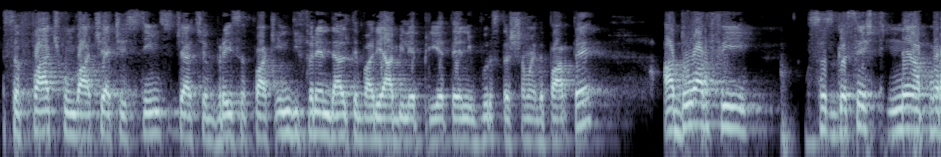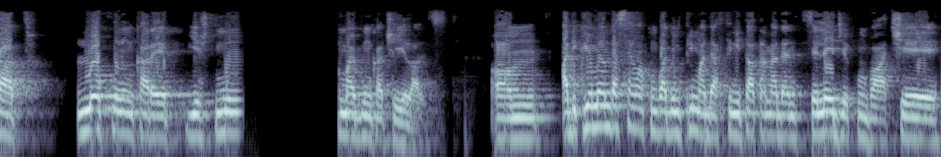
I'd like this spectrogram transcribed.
să faci cumva ceea ce simți, ceea ce vrei să faci, indiferent de alte variabile, prieteni, vârstă și așa mai departe. A doua ar fi să-ți găsești neapărat locul în care ești mult mai bun ca ceilalți. Um, adică eu mi-am dat seama cumva din prima de afinitatea mea de a înțelege cumva ce,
